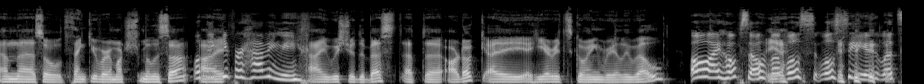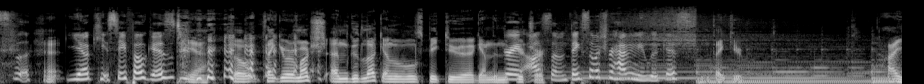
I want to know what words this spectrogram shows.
And uh, so, thank you very much, Melissa. Well, thank I, you for having me. I wish you the best at uh, Ardoq. I hear it's going really well. Oh, I hope so, but Yeah. we'll we'll see. Let's uh, you know keep, stay focused. Yeah. So, thank you very much and good luck. And we will speak to you again in the Great, future. awesome. Thanks so much for having me, Lucas. Thank you. Hei,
